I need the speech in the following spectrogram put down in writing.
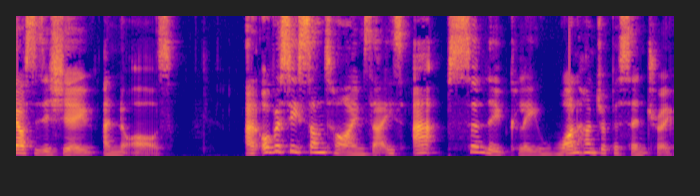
else's issue and not ours. And obviously, sometimes that is absolutely 100% true.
